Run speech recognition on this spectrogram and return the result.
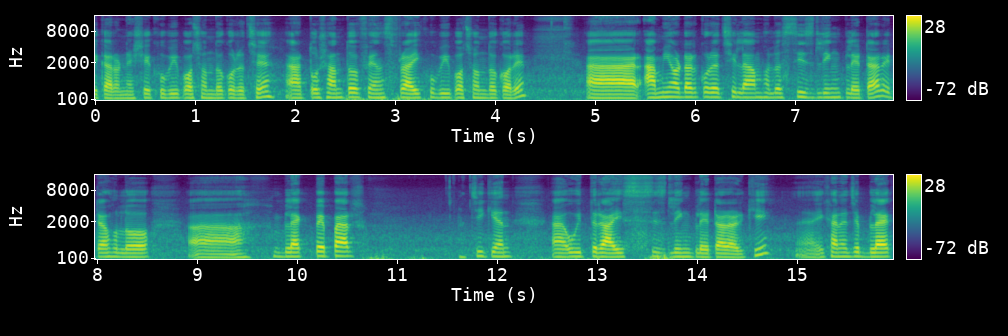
এই কারণে সে খুবই পছন্দ করেছে। আর তোশান্ত ফ্রেঞ্চ ফ্রাই খুবই পছন্দ করে। আর আমি অর্ডার করেছিলাম হলো সিজলিং প্লেটার, এটা হলো black pepper chicken with rice sizzling platter আর কি। এখানে যে ব্ল্যাক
